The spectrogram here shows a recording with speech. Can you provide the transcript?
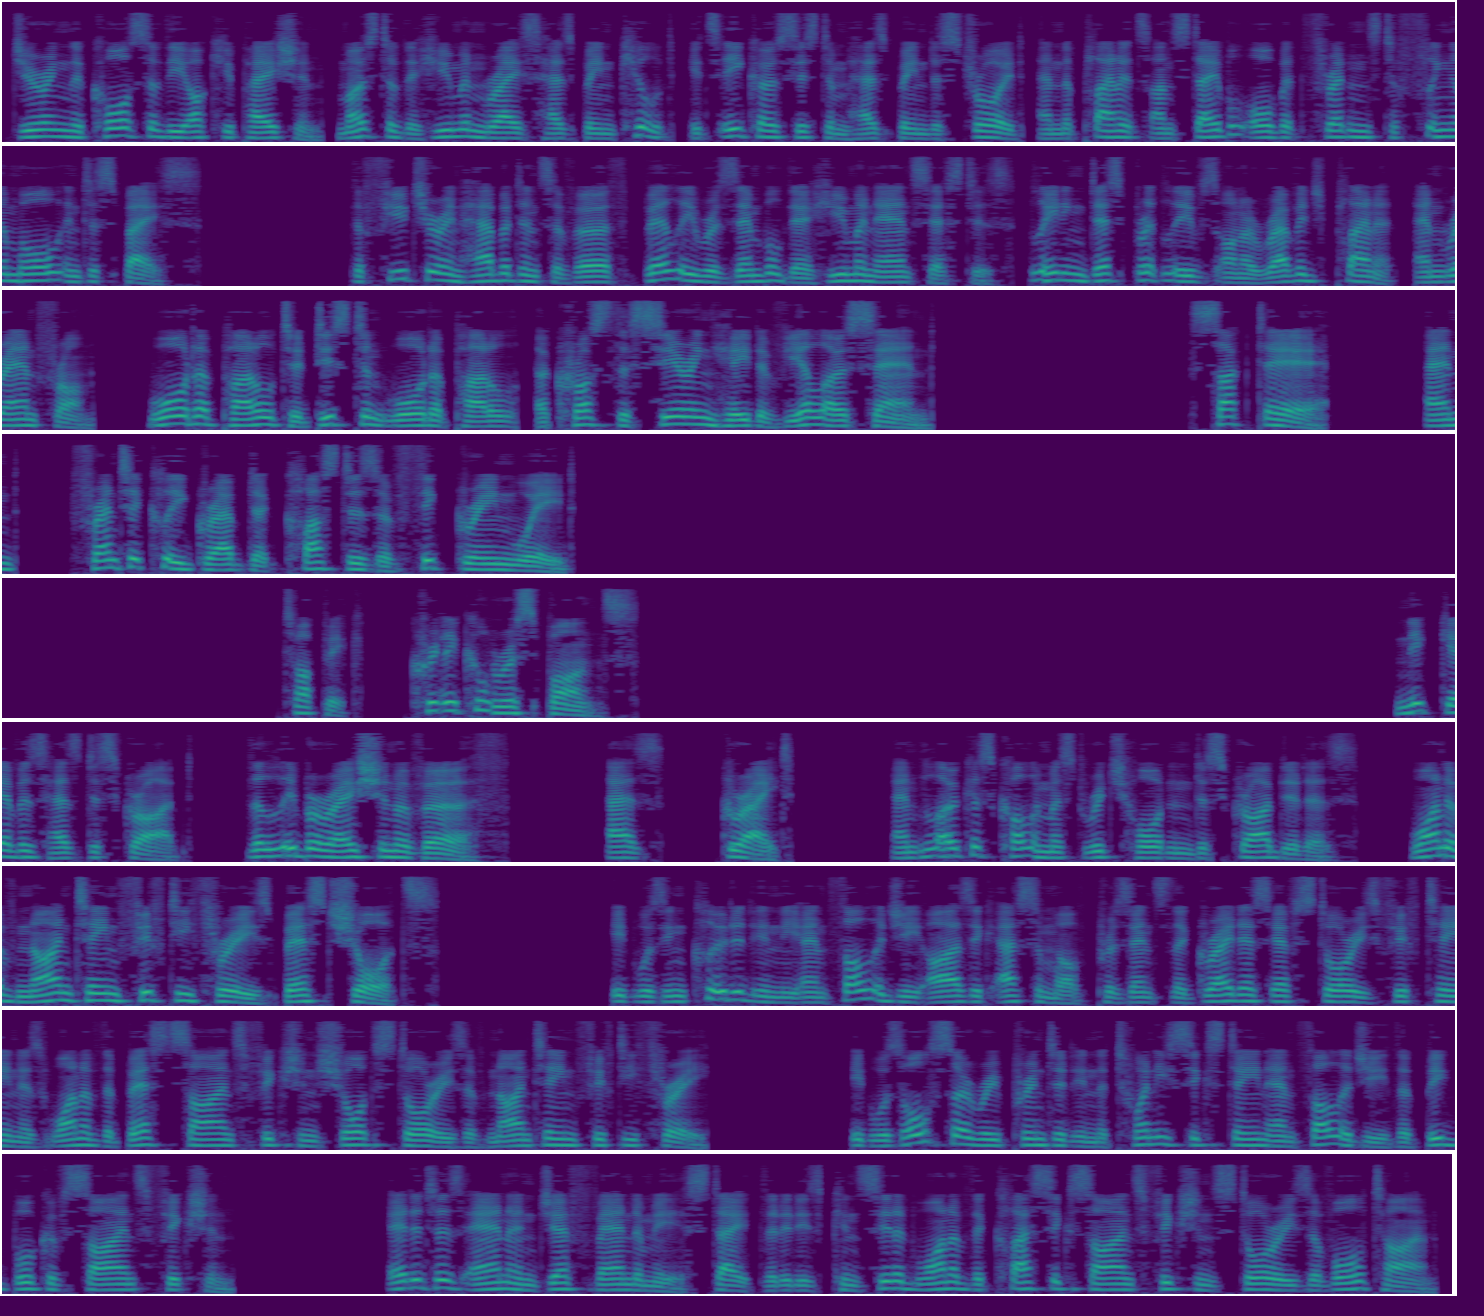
During the course of the occupation, most of the human race has been killed, its ecosystem has been destroyed, and the planet's unstable orbit threatens to fling them all into space. The future inhabitants of Earth barely resemble their human ancestors, leading desperate lives on a ravaged planet, and ran from water puddle to distant water puddle, across the searing heat of yellow sand, sucked air, and frantically grabbed at clusters of thick green weed. Topic: Critical response Nick Gevers has described, "...the liberation of Earth," as "...great," and Locus columnist Rich Horton described it as one of 1953's best shorts. It was included in the anthology Isaac Asimov Presents the Great SF Stories 15 as one of the best science fiction short stories of 1953. It was also reprinted in the 2016 anthology The Big Book of Science Fiction. Editors Ann and Jeff VanderMeer state that it is considered one of the classic science fiction stories of all time.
